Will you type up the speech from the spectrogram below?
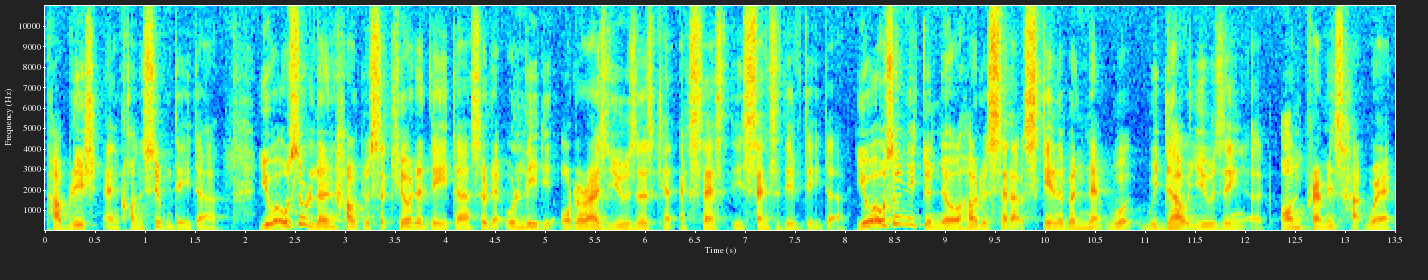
publish, and consume data. You will also learn how to secure the data so that only the authorized users can access the sensitive data. You will also need to know how to set up scalable network without using on-premise hardware,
